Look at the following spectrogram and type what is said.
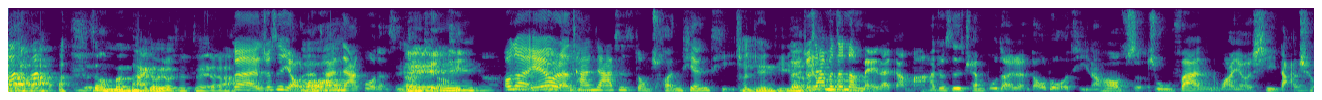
这种门牌都有就对了啦。对，就是有人参加过的是。天体呢？哦，对，也有人加。参加是这种纯天体，纯天体的对，就是他们真的没没在干嘛，他就是全部的人都裸体，然后煮饭、玩游戏、打球。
